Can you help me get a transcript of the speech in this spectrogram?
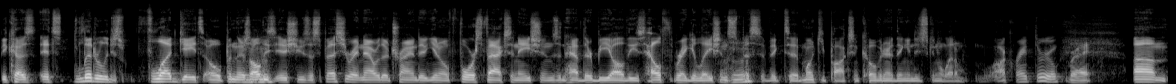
because it's literally just floodgates open. There's Mm-hmm. all these issues, especially right now where they're trying to, you know, force vaccinations and have there be all these health regulations Mm-hmm. specific to monkeypox and COVID and everything, and they're just going to let them walk right through. right. Well,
